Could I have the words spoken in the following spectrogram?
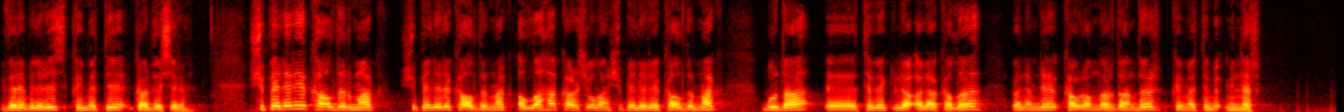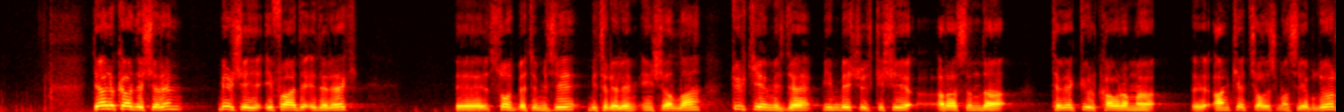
verebiliriz kıymetli kardeşlerim. Şüpheleri kaldırmak, şüpheleri kaldırmak, Allah'a karşı olan şüpheleri kaldırmak, bu da e, tevekkülle alakalı önemli kavramlardandır kıymetli müminler. Değerli kardeşlerim, bir şeyi ifade ederek e, sohbetimizi bitirelim inşallah. Türkiye'mizde 1500 kişi arasında tevekkül kavramı e, anket çalışması yapılıyor.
